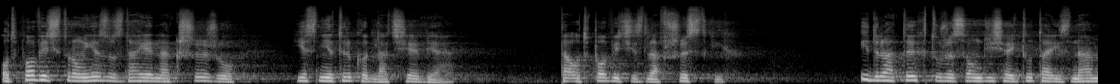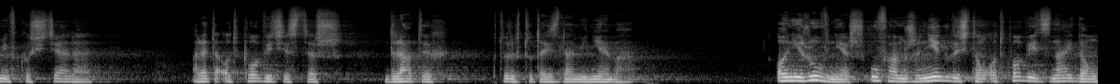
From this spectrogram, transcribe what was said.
Odpowiedź, którą Jezus daje na krzyżu, jest nie tylko dla Ciebie. Ta odpowiedź jest dla wszystkich. I dla tych, którzy są dzisiaj tutaj z nami w kościele, ale ta odpowiedź jest też dla tych, których tutaj z nami nie ma. Oni również, ufam, że niegdyś tą odpowiedź znajdą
